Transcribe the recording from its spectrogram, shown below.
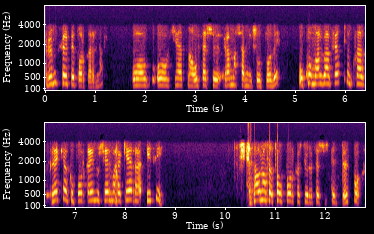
frumhlaupi borgarinnar og, og, hérna, og þessu rammarsamningsútbóði og komu alveg að fjöllum hvað Reykjavík og borga einu sér maður að gera í því. En þá náttúrulega tók borgarstjóri þessu stundu upp og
